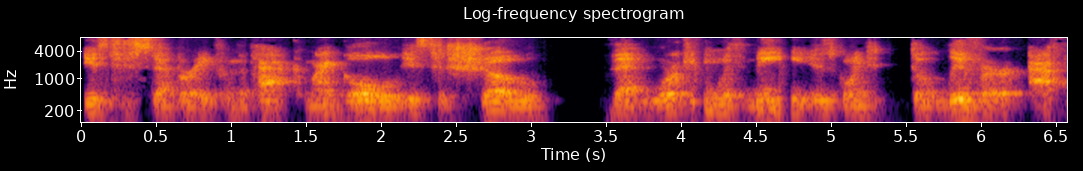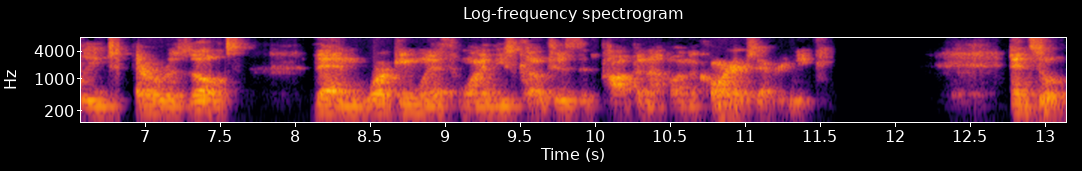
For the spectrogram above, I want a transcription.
is to separate from the pack. My goal is to show that working with me is going to deliver athletes better results than working with one of these coaches that's popping up on the corners every week. And so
